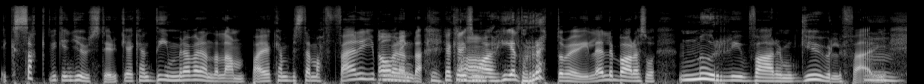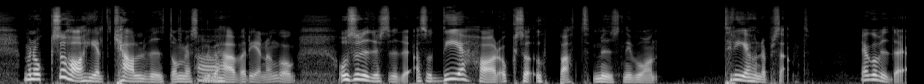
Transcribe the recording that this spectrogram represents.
exakt vilken ljusstyrka, jag kan dimra varenda lampa, jag kan bestämma färg på men varenda, jag kan liksom Ja. ha helt rött om jag vill, eller bara så murrig, varm, gul färg. Mm. Men också ha helt kallvit om jag skulle Ja. behöva det någon gång. Och så vidare, och så vidare. Alltså det har också uppat mysnivån 300%. Jag går vidare.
